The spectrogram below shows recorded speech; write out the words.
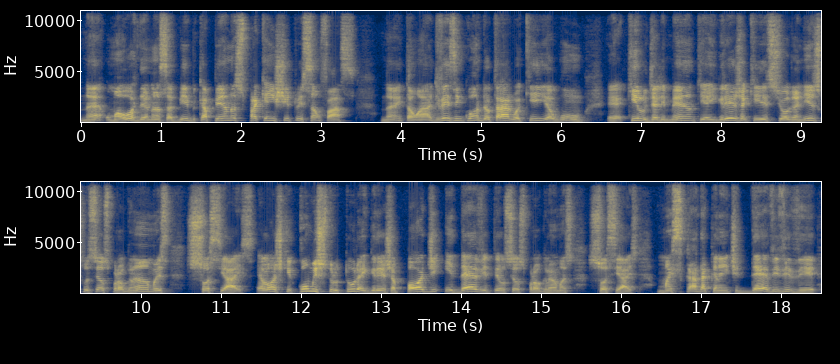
né, uma ordenança bíblica apenas para que a instituição faça. Né? Então, ah, de vez em quando eu trago aqui algum é, quilo de alimento e a igreja que se organize com seus programas sociais. É lógico que como estrutura a igreja pode e deve ter os seus programas sociais, mas cada crente deve viver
